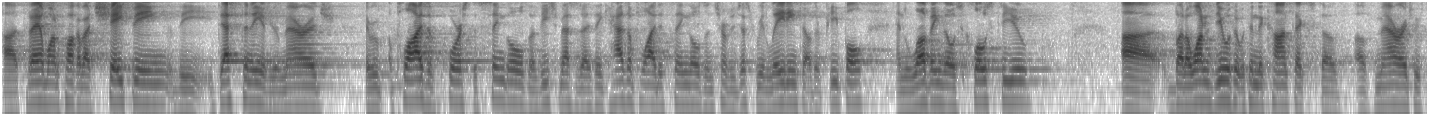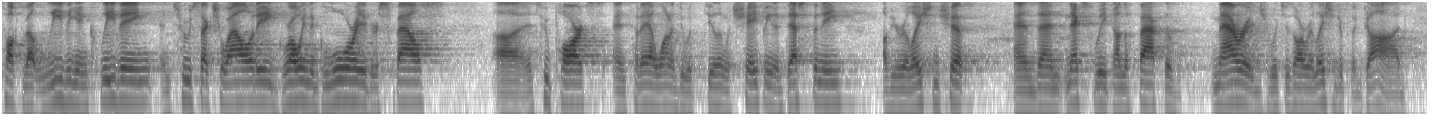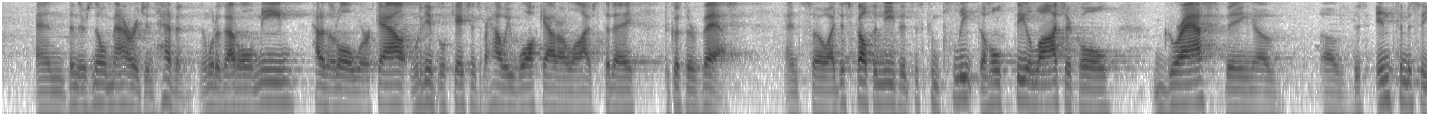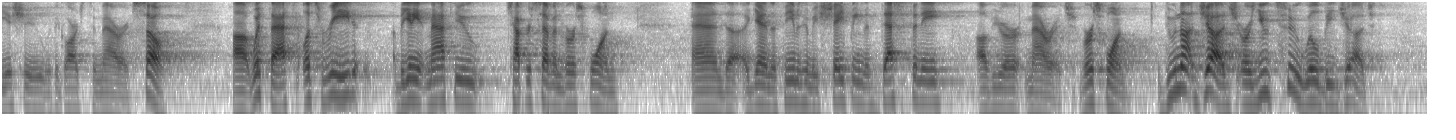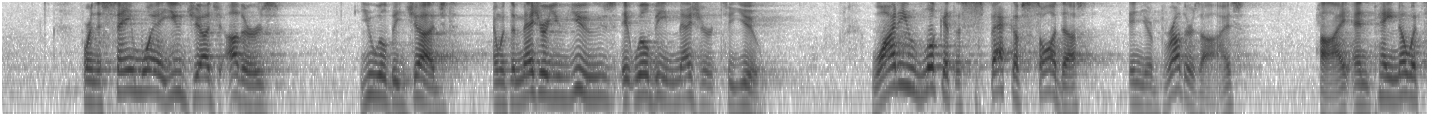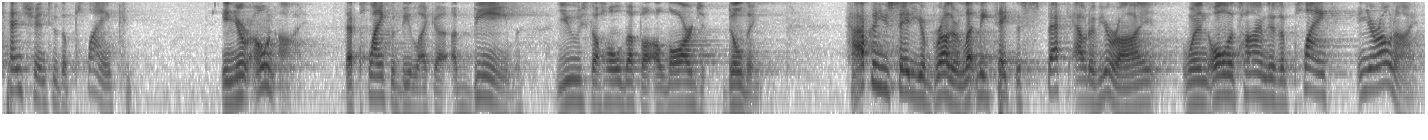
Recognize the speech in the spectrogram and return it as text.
Uh, today I want to talk about shaping the destiny of your marriage. It applies, of course, to singles, as each message I think has applied to singles in terms of just relating to other people and loving those close to you. Uh, but I want to deal with it within the context of, of marriage. We've talked about leaving and cleaving and true sexuality, growing the glory of your spouse uh, in two parts. And today I want to do with dealing with shaping the destiny of your relationship. And then next week on the fact of marriage, which is our relationship to God. And then there's no marriage in heaven. And what does that all mean? How does it all work out? What are the implications for how we walk out our lives today? Because they're vast. And so I just felt the need to just complete the whole theological grasping of, of this intimacy issue with regards to marriage. So, uh, with that, let's read beginning at Matthew chapter 7, verse 1. And uh, again, the theme is going to be shaping the destiny of your marriage. Verse 1 Do not judge, or you too will be judged. For in the same way you judge others, you will be judged, and with the measure you use, it will be measured to you. Why do you look at the speck of sawdust in your brother's eyes? eye and pay no attention to the plank in your own eye. That plank would be like a, a beam used to hold up a, a large building. How can you say to your brother, Let me take the speck out of your eye, when all the time there's a plank in your own eye?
